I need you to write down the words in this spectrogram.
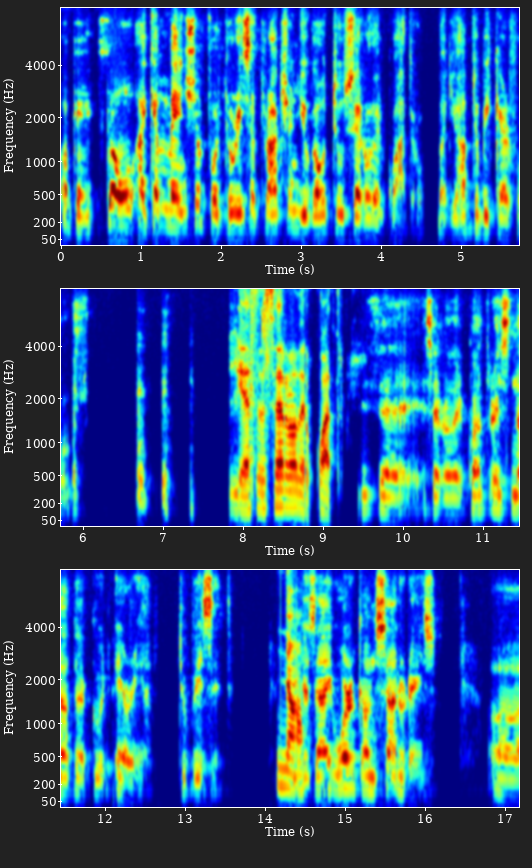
okay, so I can mention for tourist attraction, you go to Cerro del Cuatro, but you have to be careful. Yes, el Cerro del Cuatro. It's, uh, Cerro del Cuatro is not a good area to visit. No. because I work on Saturdays. Uh,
